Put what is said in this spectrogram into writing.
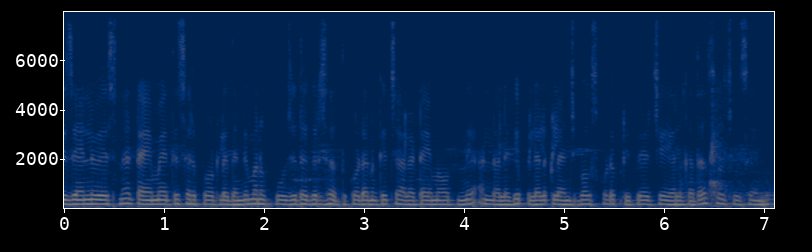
డిజైన్లు వేసిన టైం అయితే సరిపోవట్లేదండి. మనకు పూజ దగ్గర సర్దుకోవడానికి చాలా టైం అవుతుంది. అండ్ అలాగే పిల్లలకి లంచ్ బాక్స్ కూడా ప్రిపేర్ చేయాలి కదా. సో చూసేయండి.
